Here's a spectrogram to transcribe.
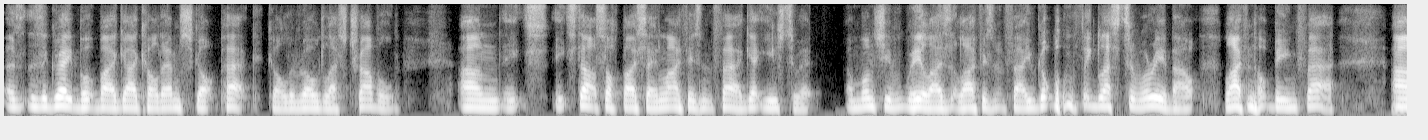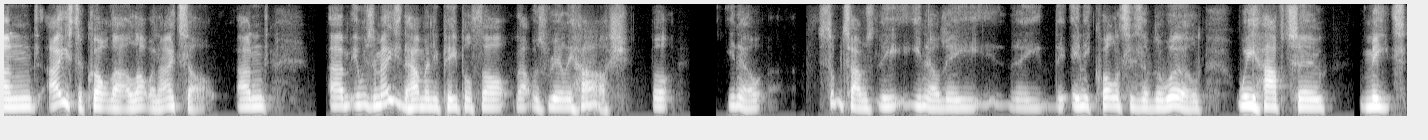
there's a great book by a guy called M. Scott Peck called The Road Less Traveled, and it's it starts off by saying life isn't fair. Get used to it and once you realize that life isn't fair, you've got one thing less to worry about life not being fair. And I used to quote that a lot when I taught. And um, it was amazing how many people thought that was really harsh. But, you know, sometimes the, you know, the, the, the inequalities of the world, we have to meet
